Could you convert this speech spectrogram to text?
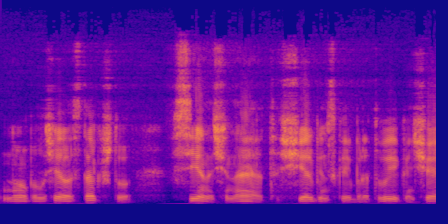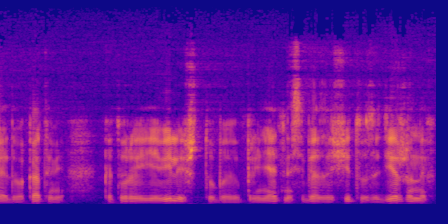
Но получалось так, что все, начиная от Щербинской братвы и кончая адвокатами, которые явились, чтобы принять на себя защиту задержанных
